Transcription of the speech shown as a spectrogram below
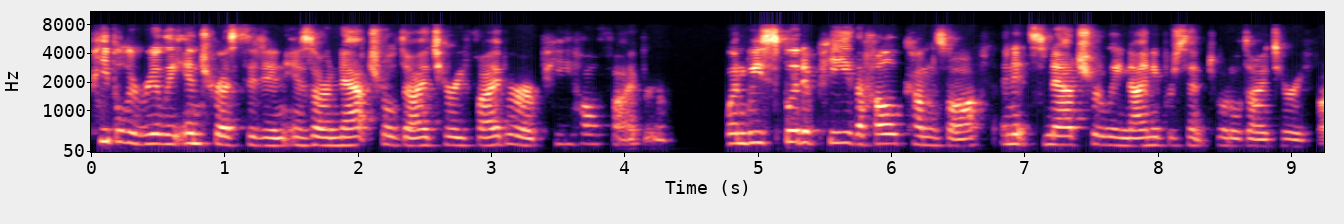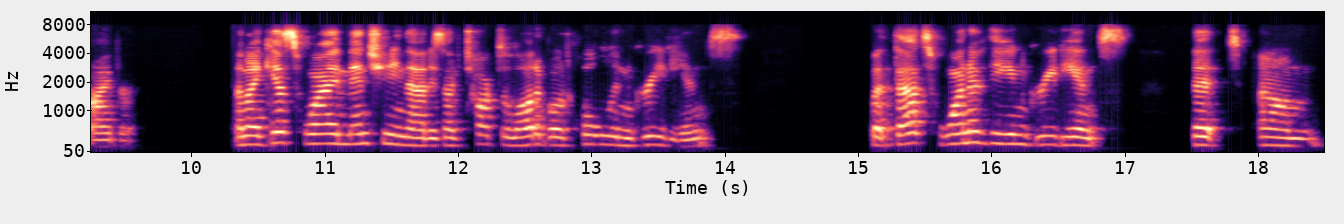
people are really interested in is our natural dietary fiber, our pea hull fiber. When we split a pea, the hull comes off, and it's naturally 90% total dietary fiber. And I guess why I'm mentioning that is I've talked a lot about whole ingredients, but that's one of the ingredients that um,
